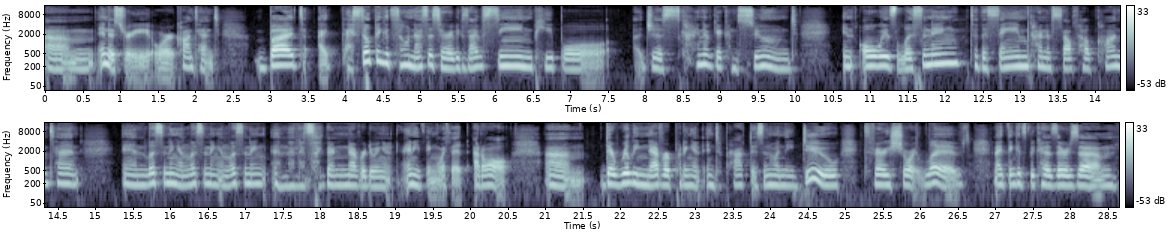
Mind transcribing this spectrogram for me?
um, industry or content. But I, I still think it's so necessary because I've seen people just kind of get consumed in always listening to the same kind of self help content and listening and listening and listening and then it's like they're never doing anything with it at all. Um, they're really never putting it into practice. And when they do it's very short lived and i think it's because there's um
